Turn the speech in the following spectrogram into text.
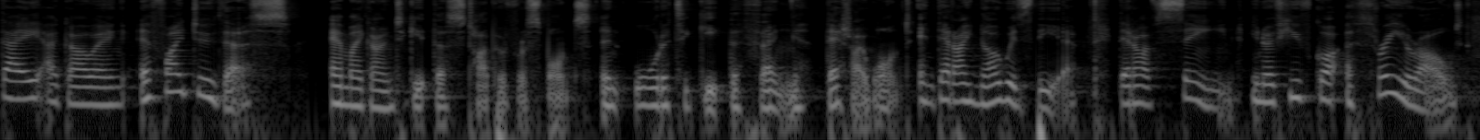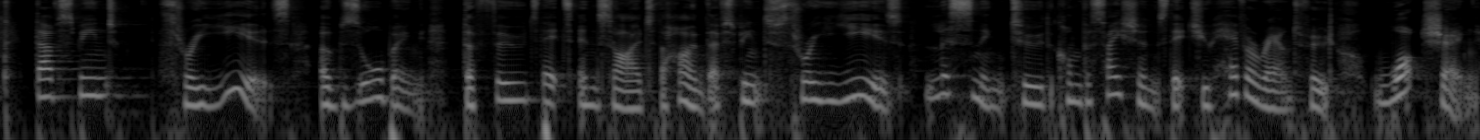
They are going, if I do this, am I going to get this type of response in order to get the thing that I want and that I know is there, that I've seen? You know, if you've got a three year old, they've spent three years absorbing the food that's inside the home. They've spent three years listening to the conversations that you have around food, watching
